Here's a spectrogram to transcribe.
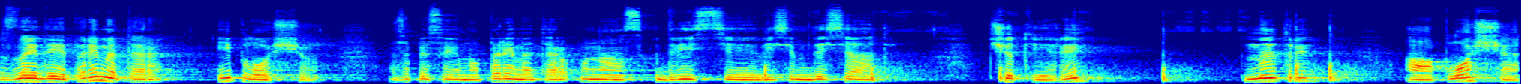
знайди периметр і площу. Записуємо периметр у нас 284 метри, а площа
